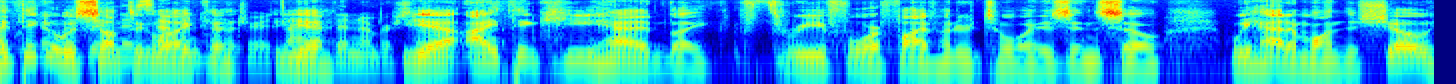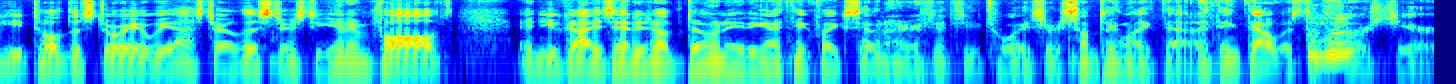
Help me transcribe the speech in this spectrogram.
I think it, It was, was something like that. 700s. I have the number Yeah, somewhere. I think he had like three, four, five hundred toys, and so we had him on the show. He told the story. We asked our listeners to get involved, and you guys ended up donating, I think, like seven hundred fifty toys or something like that. I think that was the first year.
